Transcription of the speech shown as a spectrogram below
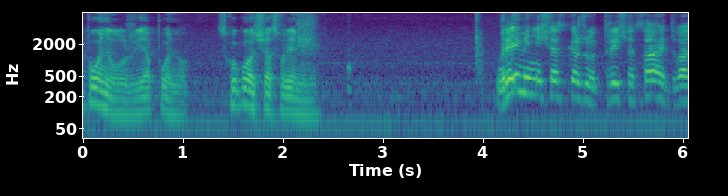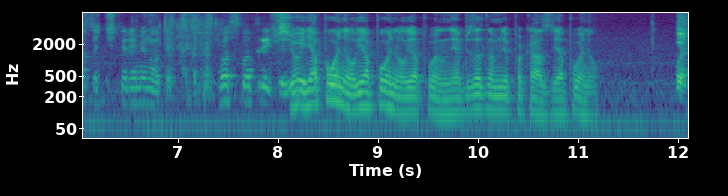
понял уже, я понял. Сколько у вас сейчас времени? Времени сейчас скажу, 3 часа и 24 минуты. Вот смотрите. Все, я понял, я понял, я понял. Не обязательно мне показывать, я понял.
